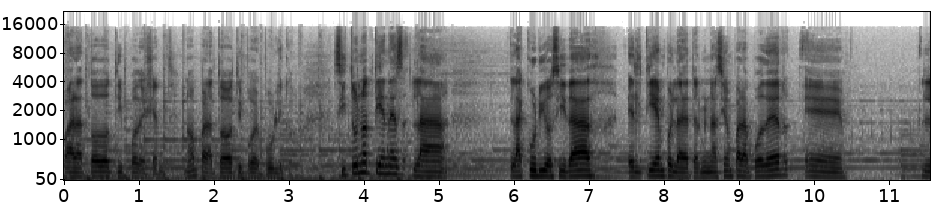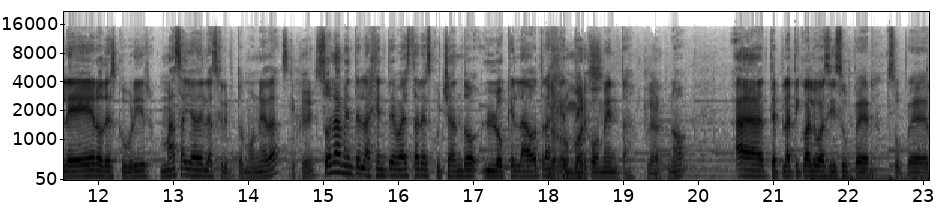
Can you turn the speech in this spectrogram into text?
para todo tipo de gente, ¿no? Para todo tipo de público. Si tú no tienes la la curiosidad, el tiempo y la determinación para poder eh, leer o descubrir más allá de las criptomonedas, solamente la gente va a estar escuchando lo que la otra gente comenta. Claro. ¿no? Ah, te platico algo así súper, súper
